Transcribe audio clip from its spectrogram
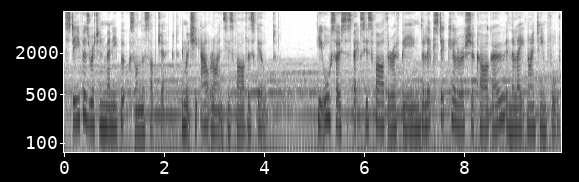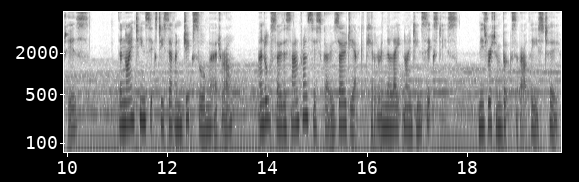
Steve has written many books on the subject, in which he outlines his father's guilt. He also suspects his father of being the lipstick killer of Chicago in the late 1940s, the 1967 Jigsaw murderer, and also the San Francisco Zodiac killer in the late 1960s. And he's written books about these too.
